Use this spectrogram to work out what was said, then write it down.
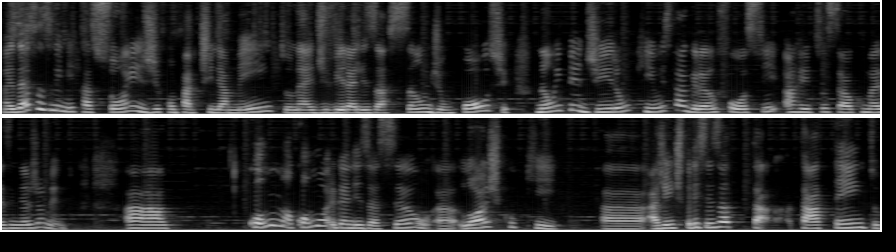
Mas essas limitações de compartilhamento, né, de viralização de um post, não impediram que o Instagram fosse a rede social com mais engajamento. Ah, como, uma, como organização, ah, lógico que a gente precisa estar tá, tá atento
